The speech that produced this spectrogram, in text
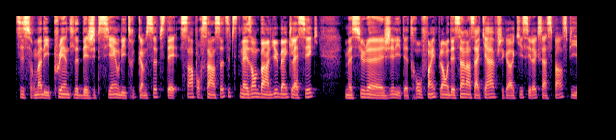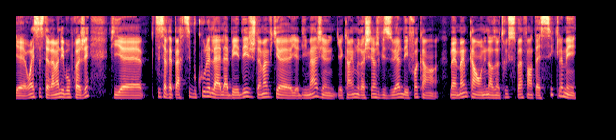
sûrement des prints d'Égyptiens ou des trucs comme ça. Puis c'était 100% ça, petite maison de banlieue bien classique. Monsieur le Gilles, il était trop fin. Puis là, on descend dans sa cave. Je suis comme, OK, c'est là que ça se passe. Puis, euh, ouais, ça, c'était vraiment des beaux projets. Puis, euh, tu sais, ça fait partie beaucoup de la, BD, justement, vu qu'il y, a de l'image, il, y a quand même une recherche visuelle, des fois, quand, ben, même quand on est dans un truc super fantastique, là, mais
